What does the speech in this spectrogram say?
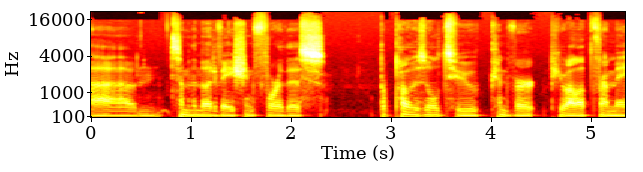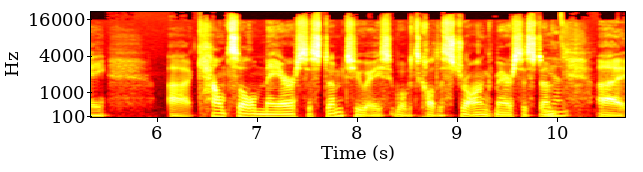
um, some of the motivation for this proposal to convert Puyallup from a uh, council mayor system to a what's called a strong mayor system. Yeah. Uh,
